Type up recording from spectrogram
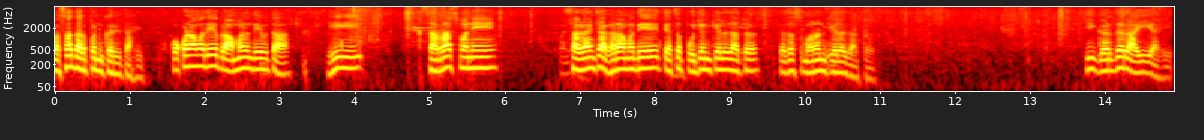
प्रसाद अर्पण करीत आहेत. कोकणामध्ये ब्राह्मण देवता ही सर्रासपणे सगळ्यांच्या घरामध्ये त्याचं पूजन केलं जातं त्याचं स्मरण केलं जातं. ही गर्द राई आहे.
